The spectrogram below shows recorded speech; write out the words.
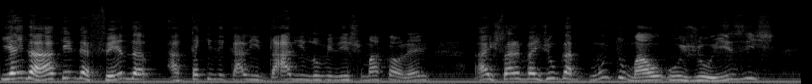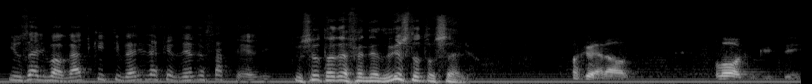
E ainda há quem defenda a tecnicalidade do ministro Marco Aurélio. A história vai julgar muito mal os juízes e os advogados que estiverem defendendo essa tese. O senhor está defendendo isso, doutor Célio? Geraldo, lógico que sim.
